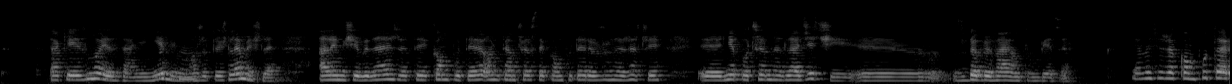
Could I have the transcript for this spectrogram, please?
tego. Takie jest moje zdanie, nie wiem, Mhm. może to źle myślę, ale mi się wydaje, że te komputery, oni tam przez te komputery różne rzeczy y, niepotrzebne dla dzieci y, zdobywają tą wiedzę. Ja myślę, że komputer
